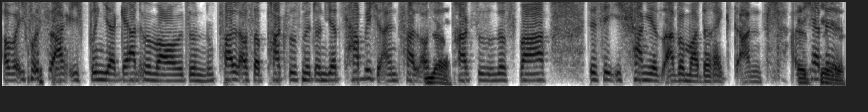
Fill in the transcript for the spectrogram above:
aber ich muss sagen, ich bringe ja gerne immer mal so einen Fall aus der Praxis mit und jetzt habe ich einen Fall aus ja. der Praxis und das war deswegen ich fange jetzt einfach mal direkt an. Also ich hatte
